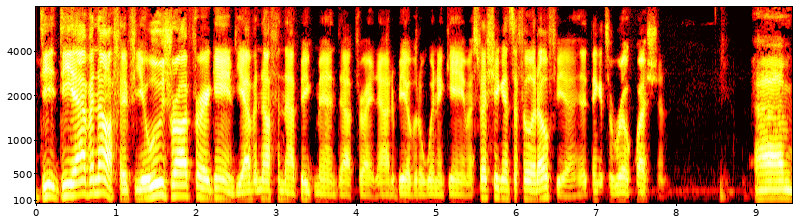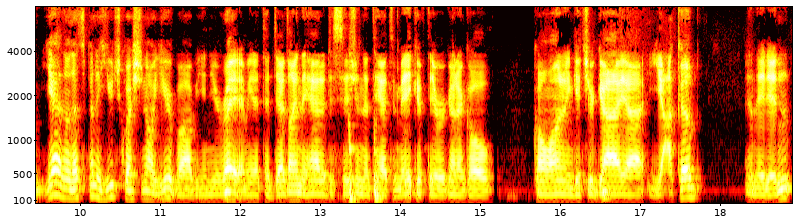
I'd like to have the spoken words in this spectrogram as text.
Do, do you have enough? If you lose Rob for a game, do you have enough in that big man depth right now to be able to win a game, especially against the Philadelphia? I think it's a real question. Um, yeah, no, that's been a huge question all year, Bobby. And you're right. I mean, at the deadline, they had a decision that they had to make if they were going to go go on and get your guy uh, Jakob, and they didn't.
